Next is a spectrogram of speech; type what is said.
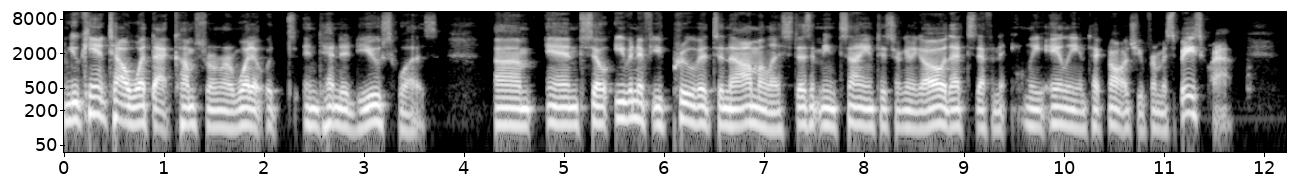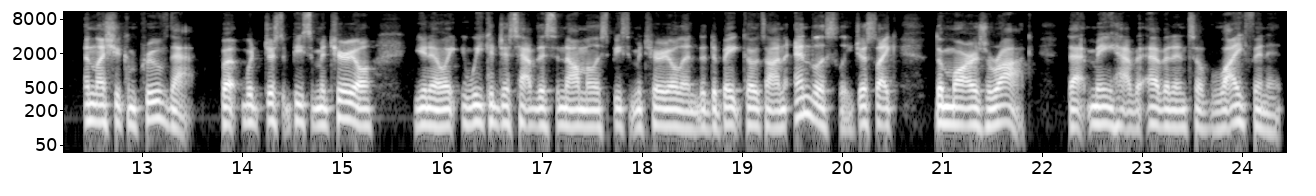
you can't tell what that comes from or what its intended use was. Um, and so even if you prove it's anomalous, doesn't mean scientists are going to go, oh, that's definitely alien technology from a spacecraft, unless you can prove that but with just a piece of material, you know, we could just have this anomalous piece of material and the debate goes on endlessly, just like the Mars rock that may have evidence of life in it.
